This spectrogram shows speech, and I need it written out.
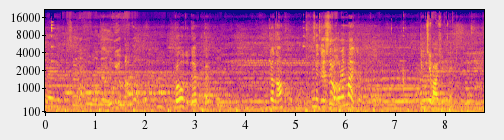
그래. 술만 먹으면 여기가 딱 먹어도 돼, 근데? 괜찮아? 근데 니술 오랜만이지? 김치 맛있네.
